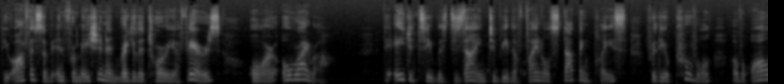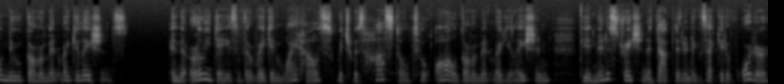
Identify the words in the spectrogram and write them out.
the Office of Information and Regulatory Affairs, or OIRA. The agency was designed to be the final stopping place for the approval of all new government regulations. In the early days of the Reagan White House, which was hostile to all government regulation, the administration adopted an executive order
